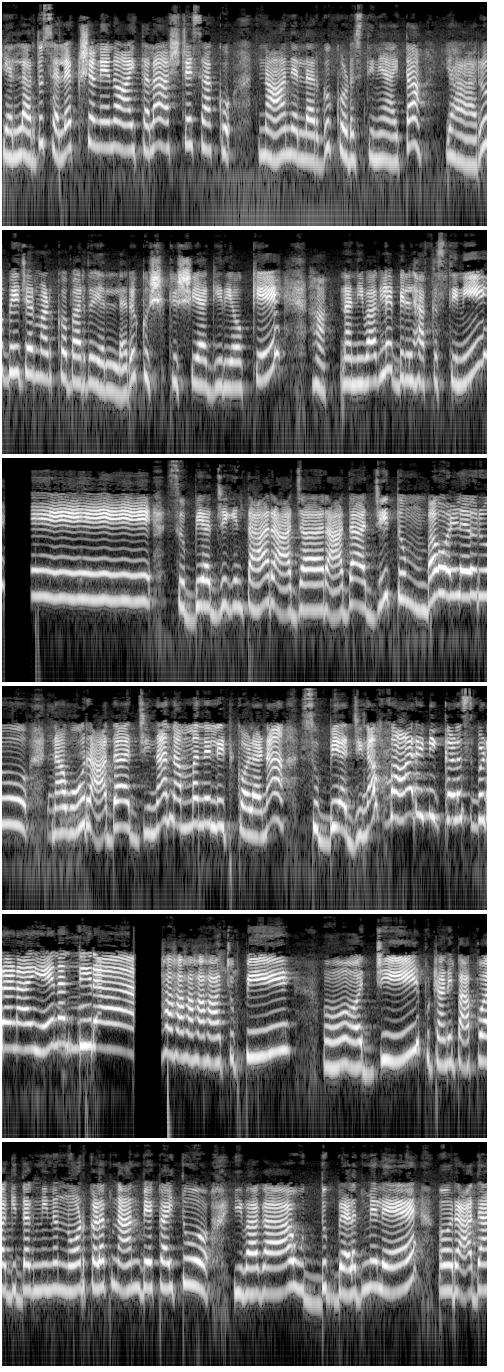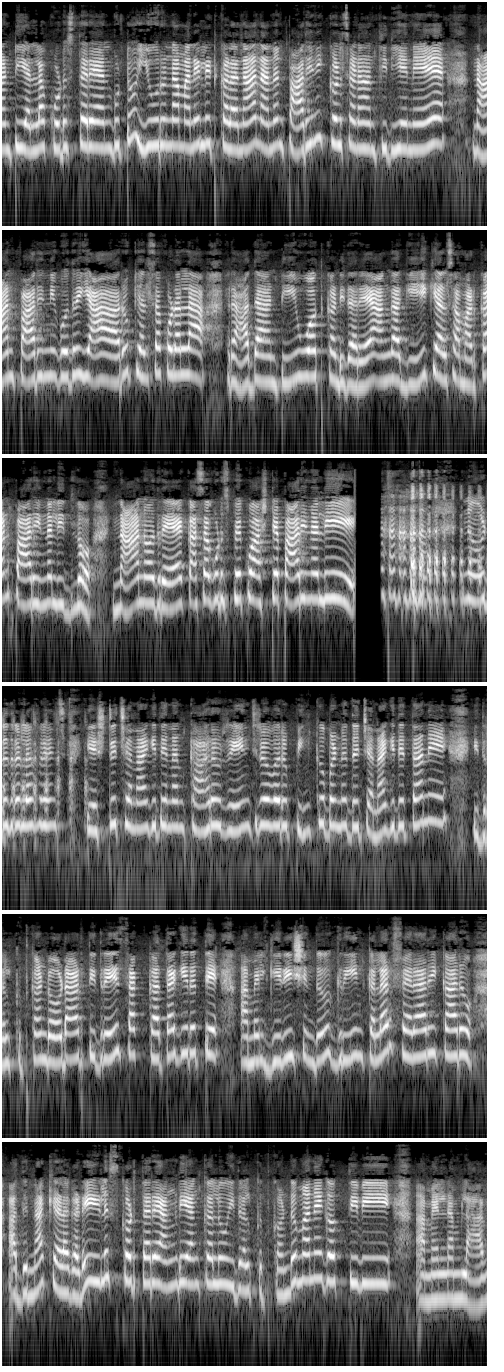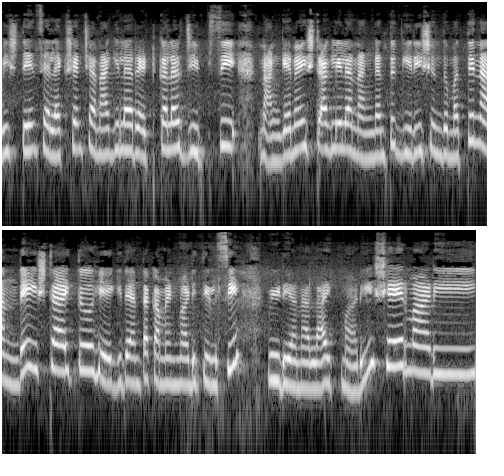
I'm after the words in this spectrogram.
ಎಲ್ಲಾರ್ದು ಸೆಲೆಕ್ಷನ್ ಏನೋ ಆಯ್ತಲ್ಲ, ಅಷ್ಟೇ ಸಾಕು. ನಾನು ಎಲ್ಲರಿಗೂ ಕೊಡಿಸ್ತೀನಿ, ಆಯ್ತಾ? ಯಾರು ಬೇಜಾರು ಮಾಡ್ಕೋಬಾರ್ದು, ಎಲ್ಲರೂ ಖುಷಿ ಖುಷಿಯಾಗಿರಿ, ಓಕೆ? ಹಾ, ನಾನು ಇವಾಗಲೇ ಬಿಲ್ ಹಾಕಿಸ್ತೀನಿ. ಸುಬ್ಬಿ ಅಜ್ಜಿಗಿಂತ ರಾಜ, ರಾಧಾ ಅಜ್ಜಿ ತುಂಬಾ ಒಳ್ಳೆಯವರು. ನಾವು ರಾಧಾ ಅಜ್ಜಿನ ನಮ್ಮನೇಲಿ ಇಟ್ಕೊಳ್ಳೋಣ. ಸುಬ್ಬಿ ಅಜ್ಜಿನ ಫಾರಿನಿಗೆ ಕಳಿಸ್ಬಿಡೋಣ, ಏನಂತೀರಾ? ಚುಪ್ಪಿ. ಅಜ್ಜಿ ಪಾಪು ಆಗಿದ್ದಾಗ ನೀನು ನೋಡ್ಕೊಳಕ್ ನಾನ್ ಬೇಕಾಯ್ತು. ಇವಾಗ ಉದ್ದಕ್ ಬೆಳೆದ್ಮೇಲೆ ರಾಧಾ ಆಂಟಿ ಎಲ್ಲ ಕೊಡಿಸ್ತಾರೆ ಅನ್ಬಿಟ್ಟು ಇವ್ರನ್ನ ಮನೇಲಿ ಇಟ್ಕೊಳ್ಳೋಣ ನನ್ನನ್ನು ಪಾರಿನಿಗೆ ಕಳ್ಸೋಣ ಅಂತಿದ್ಯೇನೆ. ನಾನ್ ಪಾರಿನಿಗೆ ಹೋದ್ರೆ ಯಾರು ಕೆಲಸ ಕೊಡಲ್ಲ. ರಾಧಾ ಆಂಟಿ ಓದ್ಕೊಂಡಿದ್ದಾರೆ ಹಂಗಾಗಿ ಕೆಲಸ ಮಾಡ್ಕೊಂಡು ಪಾರಿನಲ್ಲಿ ಇದ್ಲು. ನಾನು ಹೋದ್ರೆ ಕಸ ಗುಡಿಸ್ಬೇಕು ಅಷ್ಟೇ ಪಾರಿನಲ್ಲಿ. ಎಷ್ಟು ಚೆನ್ನಾಗಿದೆ ನನ್ನ ಕಾರು. ರೇಂಜ್ ರೋವರ್ ಪಿಂಕ್ ಬಣ್ಣದ ಚೆನ್ನಾಗಿದೆ ತಾನೇ. ಇದ್ರಲ್ಲಿ ಕುತ್ಕೊಂಡು ಓಡಾಡ್ತಿದ್ರೆ ಸಖತ್ತಾಗಿರುತ್ತೆ ಆಮೇಲೆ ಗಿರೀಶಿಂದು ಗ್ರೀನ್ ಕಲರ್ ಫೆರಾರಿ ಕಾರು ಅದನ್ನ ಕೆಳಗಡೆ ಇಳಿಸ್ಕೊಡ್ತಾರೆ ಅಂಗಡಿ ಅಂಕಲು. ಇದ್ರಲ್ಲಿ ಕುತ್ಕೊಂಡು ಮನೆಗೆ ಹೋಗ್ತೀವಿ. ಆಮೇಲೆ ನಮ್ ಲಾವಿಷ್ಟೇನ್ ಸೆಲೆಕ್ಷನ್ ಚೆನ್ನಾಗಿಲ್ಲ. Red colour Gypsy. ನಂಗೇನೋ ಇಷ್ಟ ಆಗಲಿಲ್ಲ. ನಂಗಂತೂ ಗಿರೀಶಿಂದು ಮತ್ತೆ ನಂದೇ ಇಷ್ಟ ಆಯಿತು. ಹೇಗಿದೆ ಅಂತ ಕಮೆಂಟ್ ಮಾಡಿ ತಿಳಿಸಿ. ವಿಡಿಯೋನ ಲೈಕ್ ಮಾಡಿ ಶೇರ್ ಮಾಡಿ.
